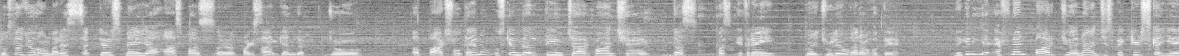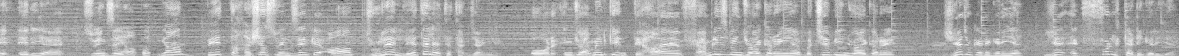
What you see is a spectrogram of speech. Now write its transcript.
दोस्तों, जो हमारे सेक्टर्स में या आसपास पाकिस्तान के अंदर जो पार्क्स होते हैं ना, उसके अंदर तीन, चार, पाँच छः दस, बस इतने ही कोई झूले वगैरह होते हैं। लेकिन ये एफ़ नाइन पार्क जो है ना जिसपे किड्स का ये एरिया है स्विंग्स है यहाँ पर, यहाँ बेतहाशा स्विंग्स हैं कि आप झूले लेते लेते थक जाएँगे। और इंजॉयमेंट की इंतहा है फैमिलीज़ भी इंजॉय कर रही हैं, बच्चे भी इंजॉय कर रहे हैं। ये जो कैटेगरी है, ये एक फुल कैटेगरी है,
